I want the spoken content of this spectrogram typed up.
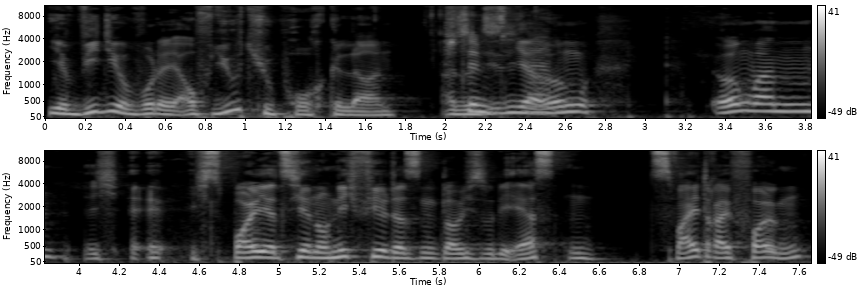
ihr Video wurde ja auf YouTube hochgeladen. Also Stimmt, die sind ja, ja. Irgend, irgendwann, ich, ich spoil jetzt hier noch nicht viel, das sind, glaube ich, so die ersten zwei, drei Folgen.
